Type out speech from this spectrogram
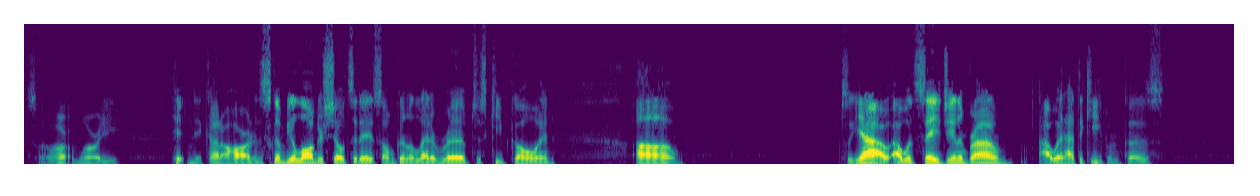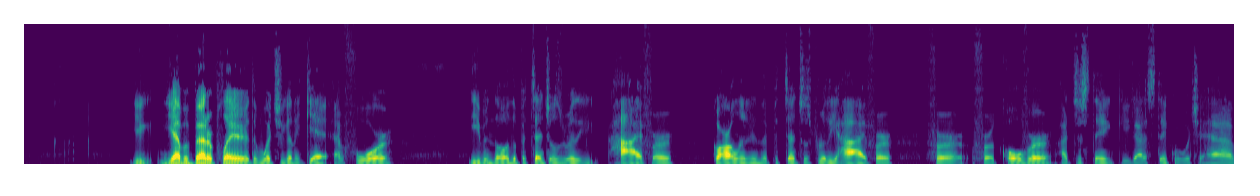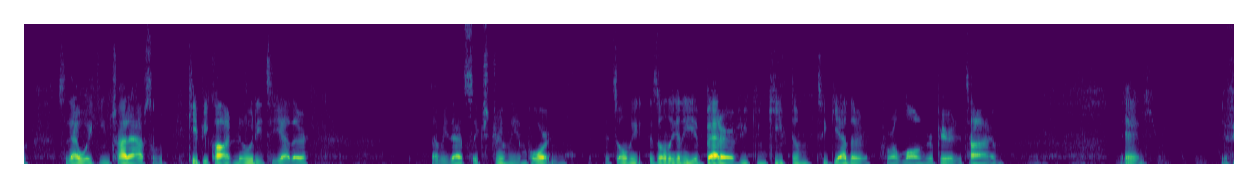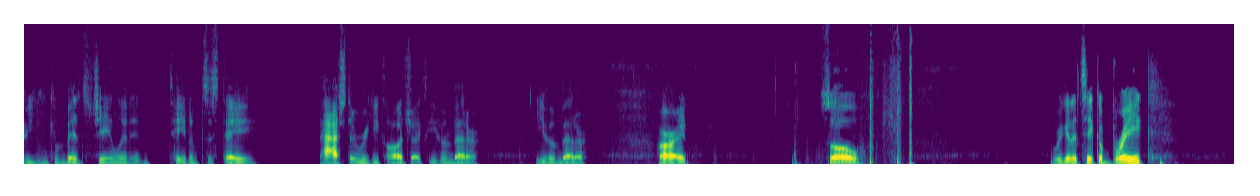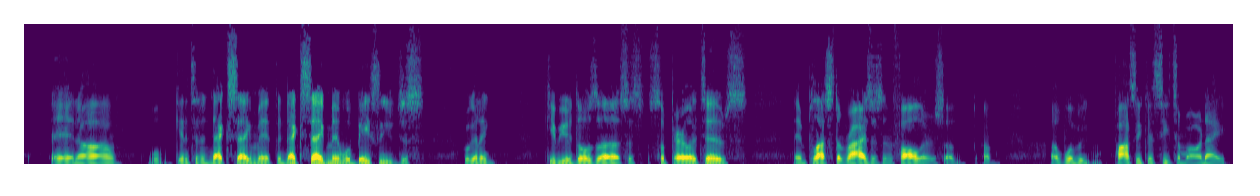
so I'm already hitting it kind of hard. This is gonna be a longer show today, so I'm gonna let it rip. Just keep going. Um. So yeah, I, I would say Jaylen Brown. I would have to keep him because you you have a better player than what you're gonna get at four. Even though the potential is really high for Garland and the potential is really high for for for Culver, I just think you got to stick with what you have, so that way you can try to have some keep your continuity together. I mean that's extremely important. It's only it's only going to get better if you can keep them together for a longer period of time. And if you can convince Jaylen and Tatum to stay past their rookie contracts, even better. Even better. All right. So we're gonna take a break, and uh, we'll get into the next segment. The next segment will basically just we're gonna give you those uh, superlatives, and plus the risers and fallers of, of of what we possibly could see tomorrow night.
